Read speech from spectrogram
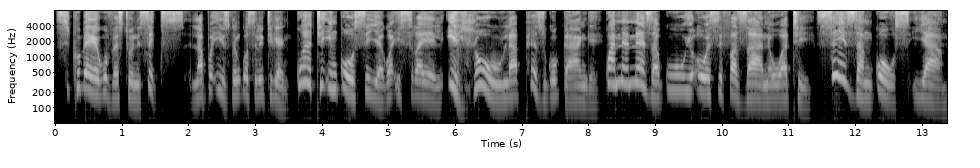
siqhubeke kuverse 26 lapho izwi lenkosi lithi ke kwathi inkosi yakwaIsrayeli idlula phezukogange kwamemeza kuyo owesifazane wathi siza nkosi yami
